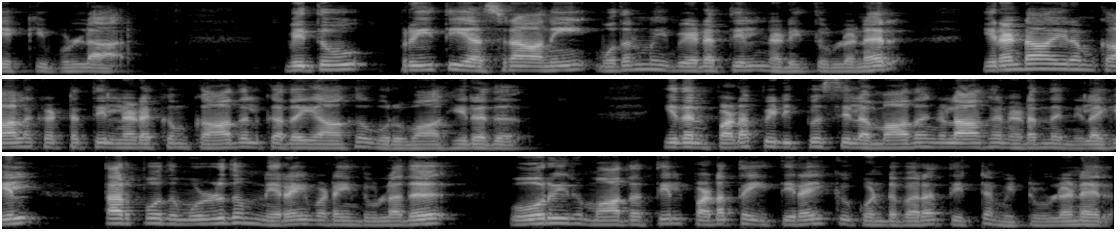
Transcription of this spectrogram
இயக்கியுள்ளார். விது பிரீத்தி அஸ்ரானி முதன்மை வேடத்தில் நடித்துள்ளனர். இரண்டாயிரம் காலகட்டத்தில் நடக்கும் காதல் கதையாக உருவாகிறது. இதன் படப்பிடிப்பு சில மாதங்களாக நடந்த நிலையில் தற்போது முழுதும் நிறைவடைந்துள்ளது. ஓரிரு மாதத்தில் படத்தை திரைக்கு கொண்டு வர திட்டமிட்டுள்ளனர்.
